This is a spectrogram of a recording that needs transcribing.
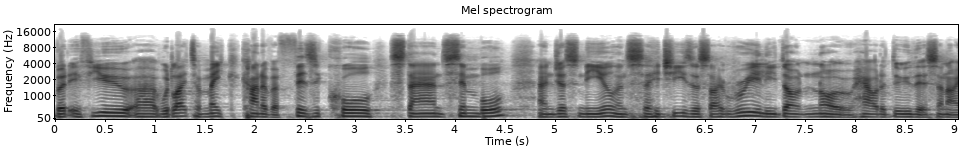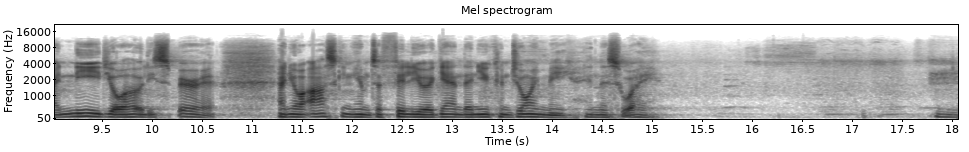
But if you uh, would like to make kind of a physical stand symbol and just kneel and say, Jesus, I really don't know how to do this, and I need your Holy Spirit, and you're asking Him to fill you again, then you can join me in this way. Hmm.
